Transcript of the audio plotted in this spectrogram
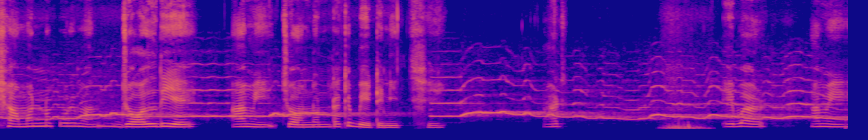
সামান্য পরিমাণ জল দিয়ে আমি চন্দনটাকে বেটে নিচ্ছি। আর এবার আমি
